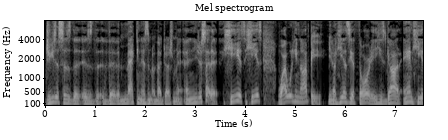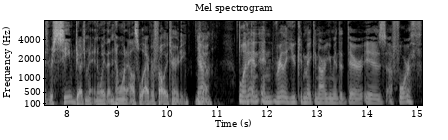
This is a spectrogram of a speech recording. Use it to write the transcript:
Jesus is the is the, the, the mechanism of that judgment. And you just said it. He is he is why would he not be? You know, he has the authority, he's God, and he has received judgment in a way that no one else will ever for all eternity. You Yeah. know? Well, and, and and really, you could make an argument that there is a fourth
